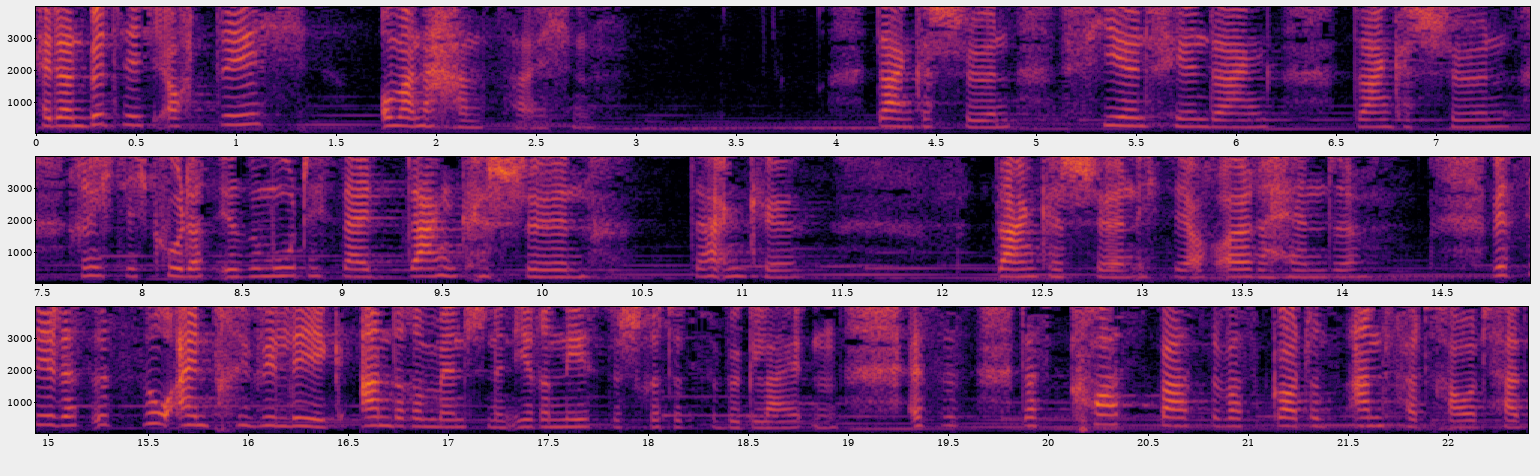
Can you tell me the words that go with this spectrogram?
Hey, dann bitte ich auch dich um ein Handzeichen. Dankeschön. Vielen, vielen Dank. Dankeschön. Richtig cool, dass ihr so mutig seid. Dankeschön. Danke. Dankeschön. Ich sehe auch eure Hände. Wisst ihr, das ist so ein Privileg, andere Menschen in ihre nächsten Schritte zu begleiten. Es ist das Kostbarste, was Gott uns anvertraut hat,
